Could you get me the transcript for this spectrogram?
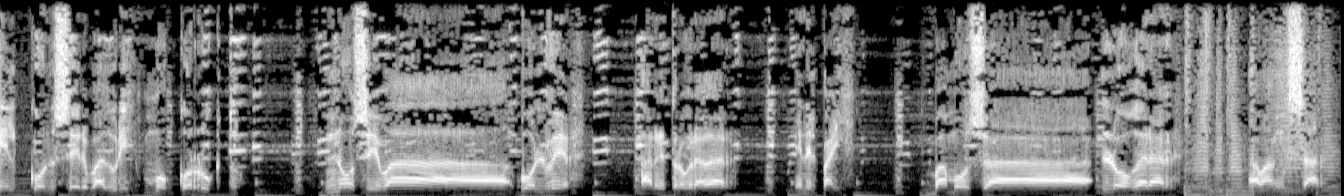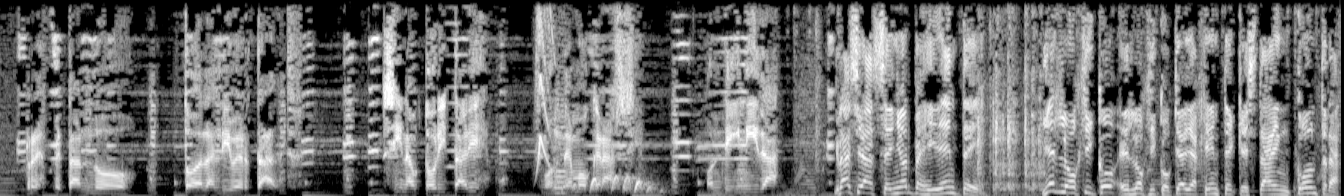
el conservadurismo corrupto, no se va a volver a retrogradar en el país. Vamos a lograr avanzar respetando todas las libertades, sin autoritarismo, con democracia, con dignidad. Gracias, señor presidente. Y es lógico, es lógico que haya gente que está en contra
